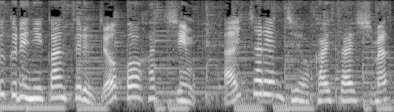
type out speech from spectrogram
づくりに関する情報発信アイチャレンジを開催します。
